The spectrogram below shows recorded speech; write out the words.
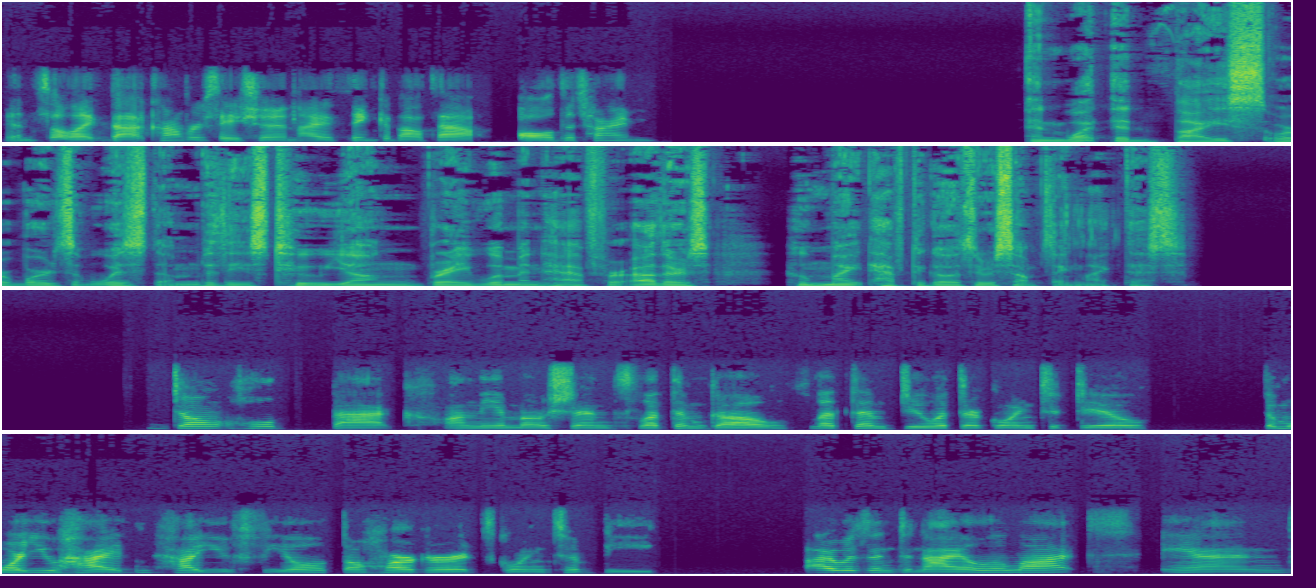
and so like that conversation, I think about that all the time. And what advice or words of wisdom do these two young, brave women have for others who might have to go through something like this? Don't hold back on the emotions. Let them go. Let them do what they're going to do the more you hide how you feel, the harder it's going to be. I was in denial a lot. And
